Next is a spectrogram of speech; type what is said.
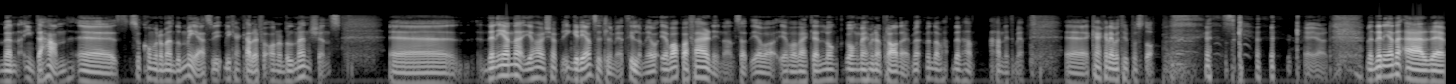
men inte hann. Eh, så kommer de ändå med, så vi, vi kan kalla det för honorable mentions. Eh, den ena, jag har köpt ingredienser till och med till dem. Jag, jag var på affären innan så jag var, jag var verkligen långt gångna i mina planer, men, men de, den hann, hann inte med. Eh, kanske när jag var tryckt på stopp. så kan, jag göra. Men den ena är eh,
